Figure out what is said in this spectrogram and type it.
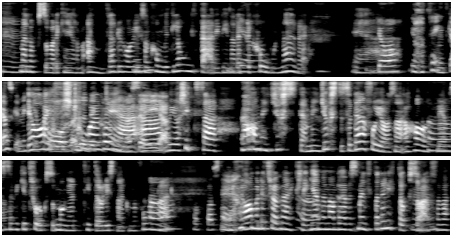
Mm. men också vad det kan göra med andra. Du har ju liksom Mm. kommit långt där i dina Ja. reflektioner. Eh, Ja, jag har tänkt ganska mycket Ja, på hur det kommer sig Ja, att och jag sitter så här, ja men just det, men just det, så där får jag sådana aha-upplevelser, Ja. vilket tror också många tittare och lyssnare kommer få. Ja, hoppas det. eh, ja men det tror jag verkligen, Ja. men man behöver smälta det lite också. Mm. För vad,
